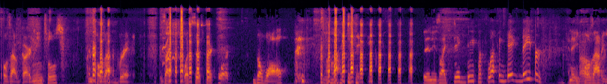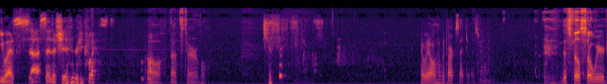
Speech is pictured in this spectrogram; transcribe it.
pulls out gardening tools, and pulls out a brick. He's like, what's this brick for? The wall. Then he's like, dig deeper, Fluffy, dig deeper. And then he pulls Oh, out a U.S. Uh, citizen request. oh, that's terrible. Yeah, we all have a dark side to us, right? This feels so weird.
